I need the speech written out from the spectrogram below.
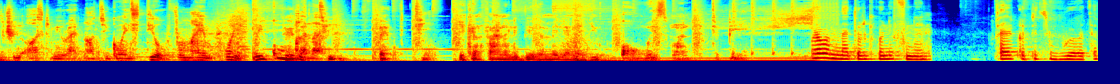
literally asking me right now to go and steal from my employer. We you 50. 50. You can finally be the millionaire you always wanted to be. Noma ngathiwani khona into phakathi kwalapha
